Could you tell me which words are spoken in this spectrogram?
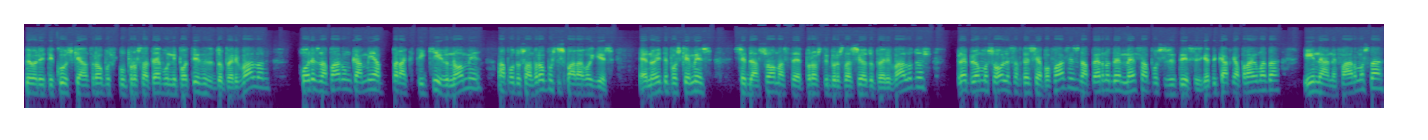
θεωρητικούς και ανθρώπους που προστατεύουν υποτίθεται το περιβάλλον χωρίς να πάρουν καμία πρακτική γνώμη από τους ανθρώπους της παραγωγής. Εννοείται πως και εμείς συντασσόμαστε προς την προστασία του περιβάλλοντος, πρέπει όμως όλες αυτές οι αποφάσεις να παίρνονται μέσα από συζητήσεις, γιατί κάποια πράγματα είναι ανεφάρμοστα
